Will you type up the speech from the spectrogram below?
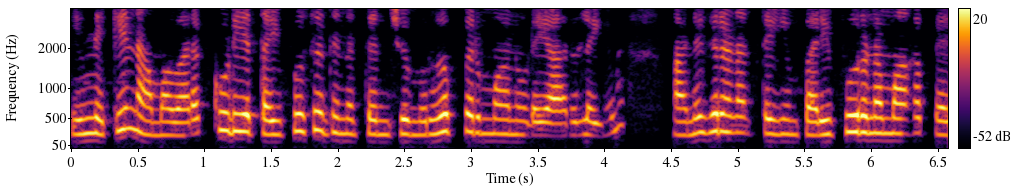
இன்னைக்கு நாம வரக்கூடிய தைப்பூச தினத்தன்று முருகப்பெருமானுடைய அருளையும் அனுகிரணத்தையும் பரிபூரணமாக பெற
